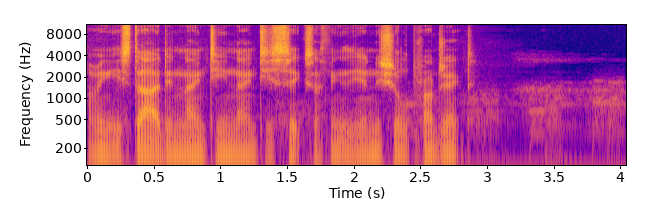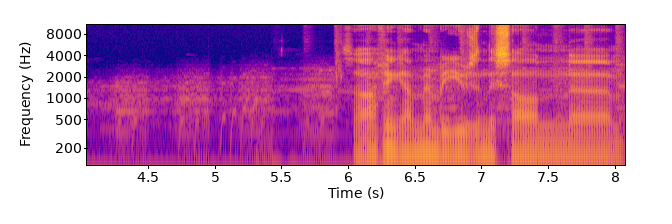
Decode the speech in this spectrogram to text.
I think it started in 1996, I think, the initial project. So I think I remember using this on. Um,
